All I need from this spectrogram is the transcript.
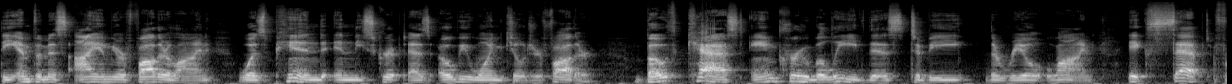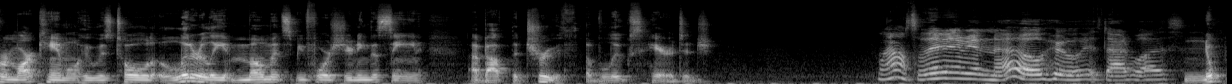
The infamous I am your father line was pinned in the script as Obi Wan killed your father. Both cast and crew believed this to be the real line, except for Mark Hamill, who was told literally moments before shooting the scene about the truth of Luke's heritage. Wow, so they didn't even know who his dad was. Nope.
